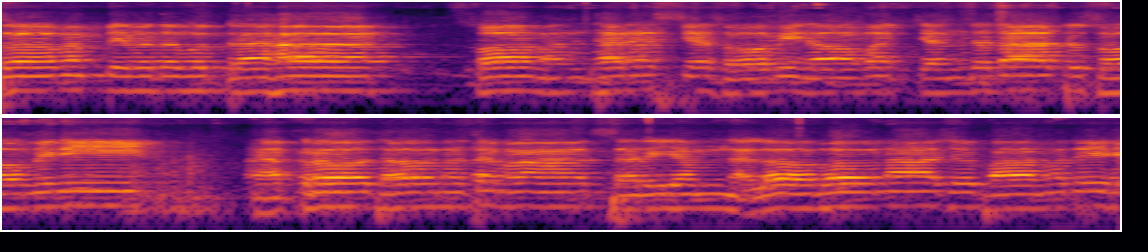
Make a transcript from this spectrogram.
सोमं पिबत पुत्रः सोमं धनस्य सोमिनो मह्यं ददातु सोमिनी न क्रोधो न च मात्सर्यं न लोभो नाशुभामतिः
